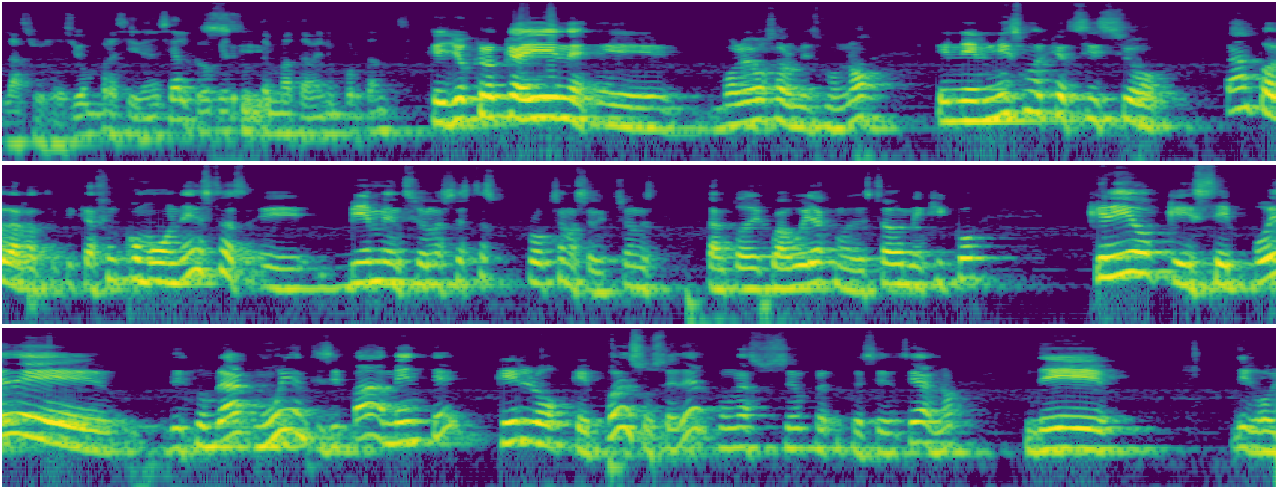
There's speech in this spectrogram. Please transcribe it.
la sucesión presidencial. Creo que es un tema también importante. Que yo creo que ahí eh, volvemos a lo mismo, ¿no? En el mismo ejercicio, tanto la ratificación como en estas, bien mencionas, estas próximas elecciones, tanto de Coahuila como del Estado de México, creo que se puede vislumbrar muy anticipadamente qué es lo que puede suceder con una sucesión presidencial, ¿no? De digo,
